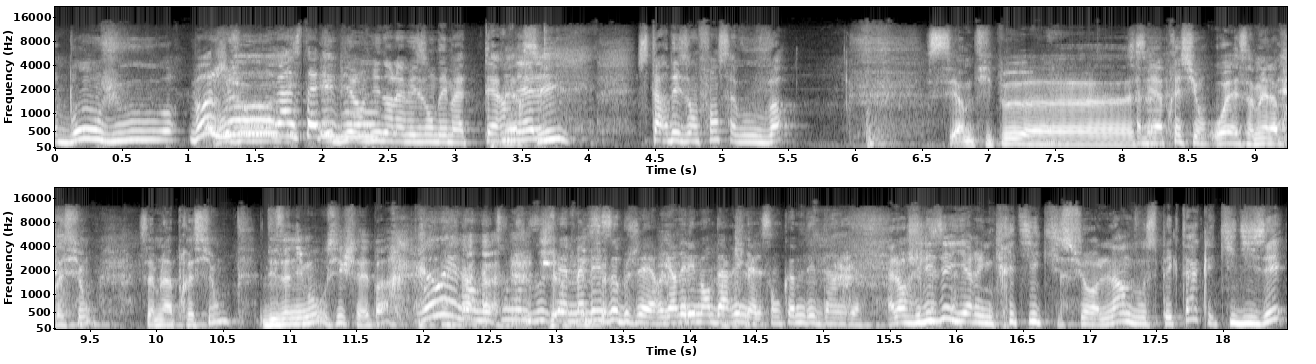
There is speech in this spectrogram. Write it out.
Bonjour. Bonjour, installez-vous. Et bienvenue dans la maison des maternelles. Merci. Star des enfants, ça vous va? C'est un petit peu. euh, Ça met la pression. Ouais, ça met la pression. ça met la pression. Des animaux aussi, je savais pas. Oui, oui, non, mais tout le monde vous aime. Même les objets. Regardez les mandarines, elles sont comme des dingues. Alors je lisais hier une critique sur l'un de vos spectacles qui disait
